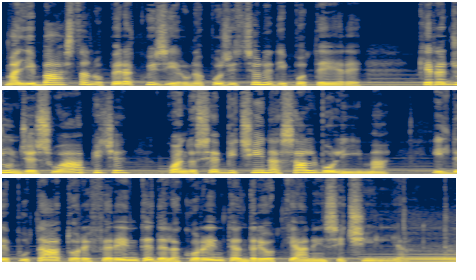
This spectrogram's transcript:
ma gli bastano per acquisire una posizione di potere che raggiunge il suo apice quando si avvicina a Salvo Lima, il deputato referente della corrente andreottiana in Sicilia.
